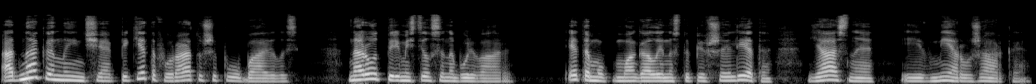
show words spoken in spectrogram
Однако нынче пикетов у ратуши поубавилось, народ переместился на бульвары. Этому помогало и наступившее лето, ясное и в меру жаркое.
